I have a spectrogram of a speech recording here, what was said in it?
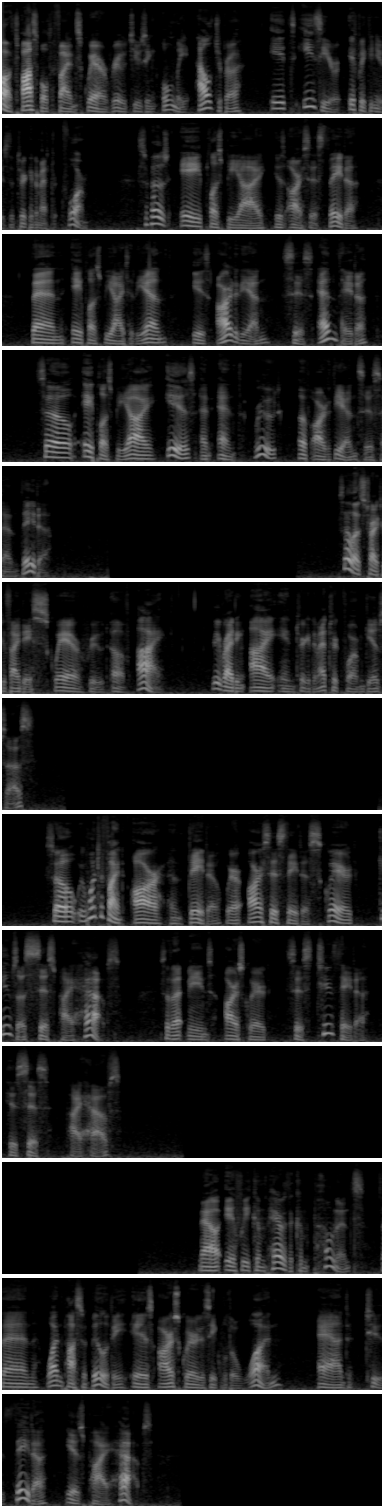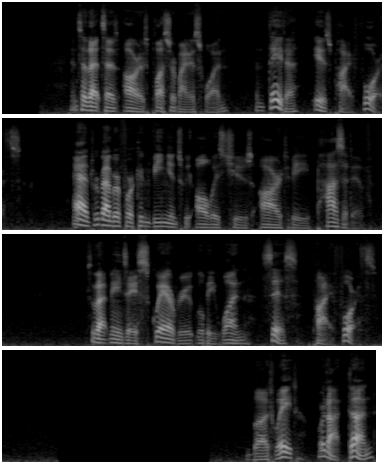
While it's possible to find square roots using only algebra, it's easier if we can use the trigonometric form. Suppose a plus bi is r cis theta. Then a plus bi to the nth is r to the n cis n theta. So a plus bi is an nth root of r to the n cis n theta. So let's try to find a square root of i. Rewriting i in trigonometric form gives us So we want to find r and theta, where r cis theta squared gives us cis pi halves. So that means r squared cis 2 theta is cis pi halves. Now, if we compare the components, then one possibility is r squared is equal to 1, and 2 theta is pi halves. And so that says r is plus or minus 1, and theta is pi fourths. And remember, for convenience, we always choose r to be positive. So that means a square root will be 1 cis pi fourths. But wait, we're not done.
